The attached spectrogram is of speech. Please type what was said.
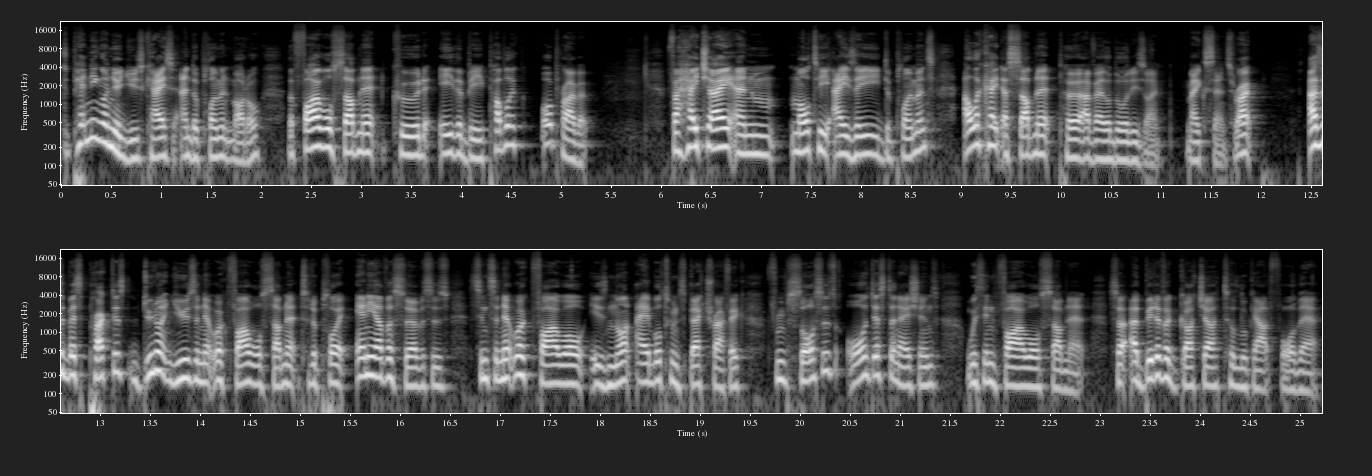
Depending on your use case and deployment model, the firewall subnet could either be public or private. For HA and multi AZ deployments, allocate a subnet per availability zone. Makes sense, right? As a best practice, do not use a network firewall subnet to deploy any other services since a network firewall is not able to inspect traffic from sources or destinations within firewall subnet. So a bit of a gotcha to look out for there.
